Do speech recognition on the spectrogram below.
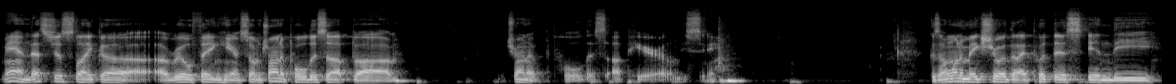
man, that's just like a, a real thing here. So I'm trying to pull this up. Um, I'm trying to pull this up here. Let me see. Because I want to make sure that I put this in the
